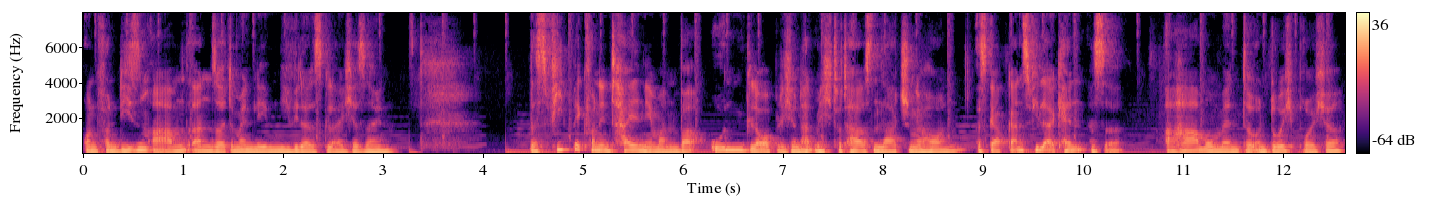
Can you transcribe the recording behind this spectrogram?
und von diesem Abend an sollte mein Leben nie wieder das gleiche sein. Das Feedback von den Teilnehmern war unglaublich und hat mich total aus den Latschen gehauen. Es gab ganz viele Erkenntnisse, Aha-Momente und Durchbrüche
